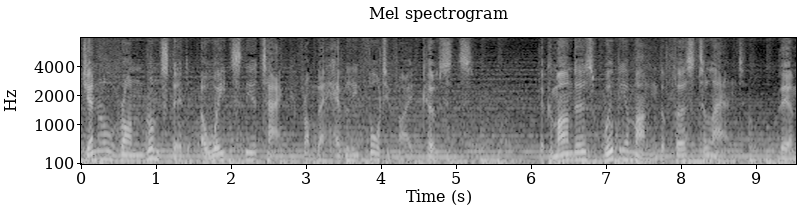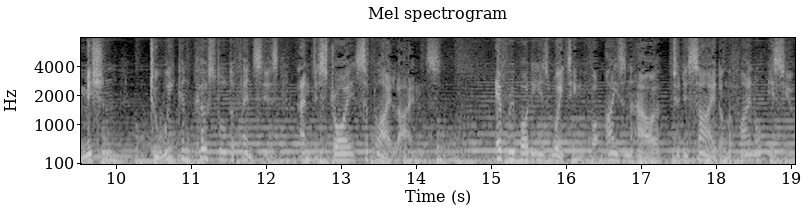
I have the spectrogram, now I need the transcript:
General von Rundstedt awaits the attack from the heavily fortified coasts. The commandos will be among the first to land. Their mission, to weaken coastal defences and destroy supply lines. Everybody is waiting for Eisenhower to decide on the final issue,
